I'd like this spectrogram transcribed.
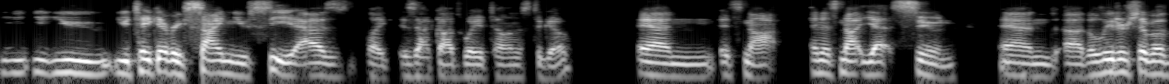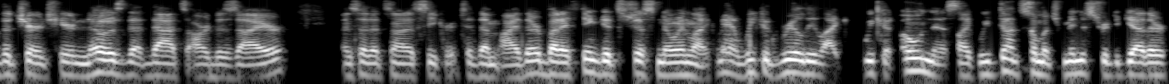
you, you take every sign you see as like, is that God's way of telling us to go? And it's not, and it's not yet soon. And uh, the leadership of the church here knows that that's our desire, and so that's not a secret to them either. But I think it's just knowing, like, man, we could really like, we could own this. Like, we've done so much ministry together,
